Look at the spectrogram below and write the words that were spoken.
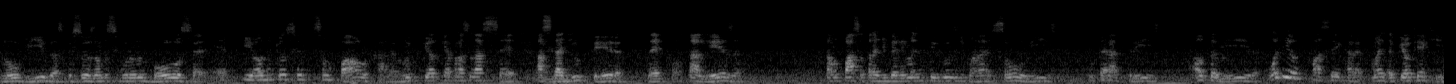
no ouvido, as pessoas andam segurando bolsa. É pior do que o centro de São Paulo, cara. É muito pior do que a Praça da Sé, a cidade inteira, né? Fortaleza, tá um passo atrás de Belém, mas é perigoso demais. São Luís, Imperatriz, Altamira. Onde eu passei, cara, mas é pior que aqui.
